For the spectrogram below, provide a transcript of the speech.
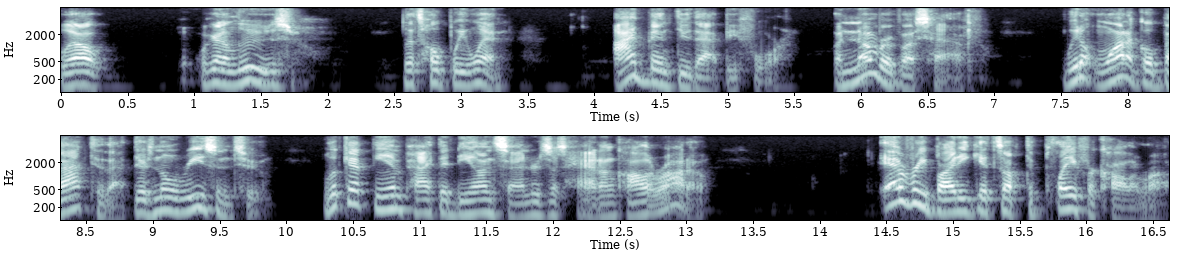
well, we're going to lose. Let's hope we win. I've been through that before. A number of us have. We don't want to go back to that. There's no reason to. Look at the impact that Deion Sanders has had on Colorado. Everybody gets up to play for Colorado.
